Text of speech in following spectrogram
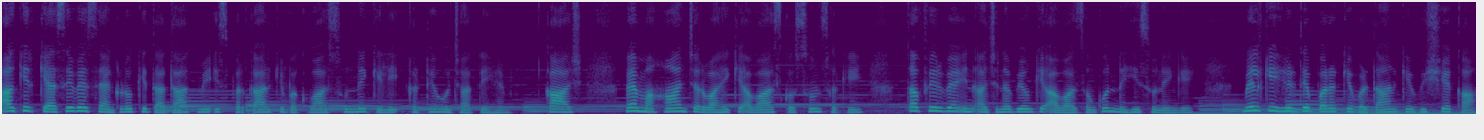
आखिर कैसे वे सैकड़ों की तादाद में इस प्रकार की बकवास सुनने के लिए इकट्ठे हो जाते हैं? काश वह महान चरवाहे की आवाज़ को सुन सकें तब फिर वे इन अजनबियों की आवाजों को नहीं सुनेंगे। बिल के हृदय परक के वरदान के विषय का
